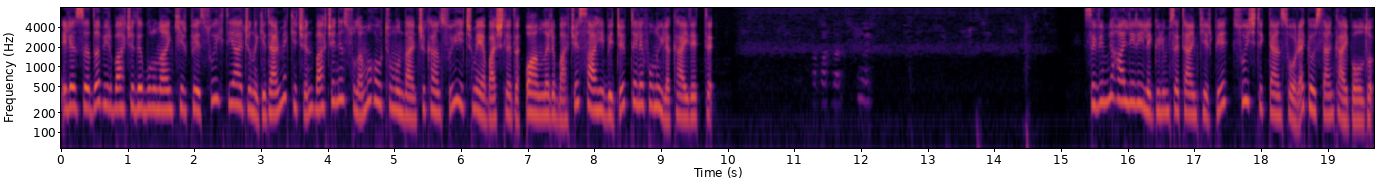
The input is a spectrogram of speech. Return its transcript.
Elazığ'da bir bahçede bulunan kirpi su ihtiyacını gidermek için bahçenin sulama hortumundan çıkan suyu içmeye başladı. O anları bahçe sahibi cep telefonuyla kaydetti. Sevimli halleriyle gülümseten kirpi su içtikten sonra gözden kayboldu.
